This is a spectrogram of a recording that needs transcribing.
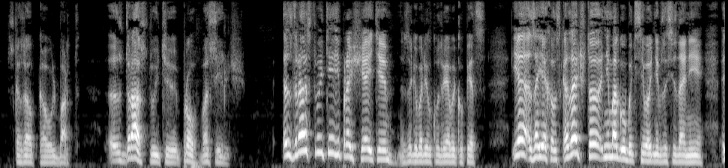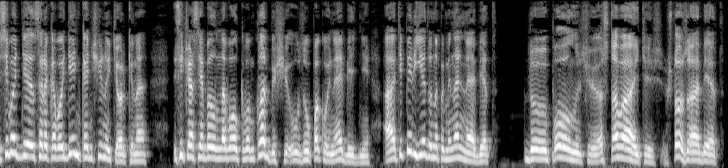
— сказал Каульбарт. — Здравствуйте, проф. Васильевич. — Здравствуйте и прощайте, — заговорил кудрявый купец. — Я заехал сказать, что не могу быть сегодня в заседании. Сегодня сороковой день кончины Теркина. Сейчас я был на Волковом кладбище у заупокойной обедни, а теперь еду на поминальный обед. — Да полночи, оставайтесь. Что за обед?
